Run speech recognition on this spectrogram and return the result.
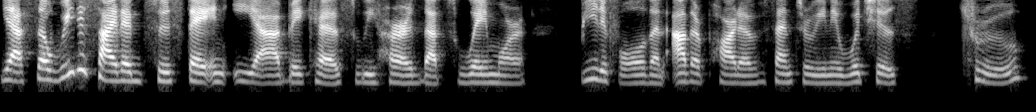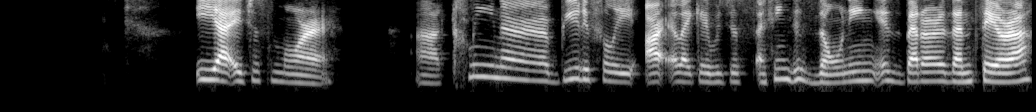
yeah so we decided to stay in Oia because we heard that's way more beautiful than other part of santorini which is true. Yeah it's just more uh cleaner beautifully art like it was just i think the zoning is better than thera.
